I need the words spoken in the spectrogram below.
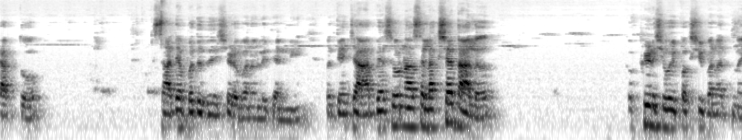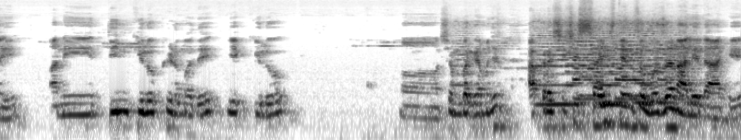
टाकतो. साध्या पद्धतीने शेड बनवले त्यांनी. पण त्यांच्या अभ्यासावरून असं लक्षात आलं फीड शिवाय पक्षी बनत नाही. आणि तीन किलो फीडमध्ये एक किलो शंभर ग्रॅम म्हणजे अकराशेची साईज त्यांचं वजन आलेलं आहे.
